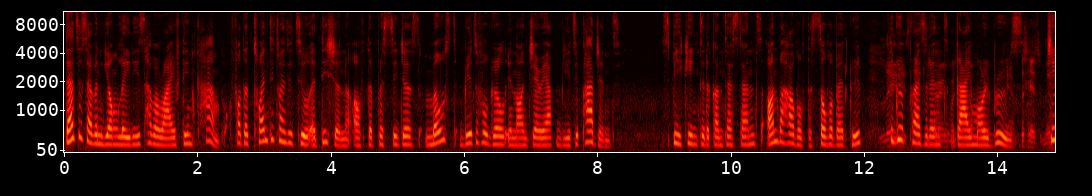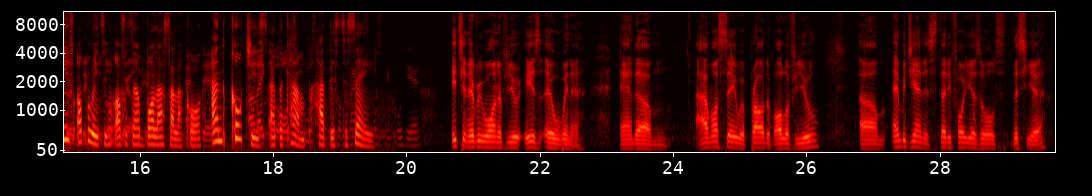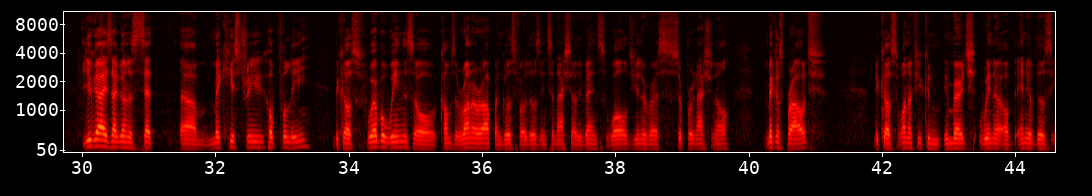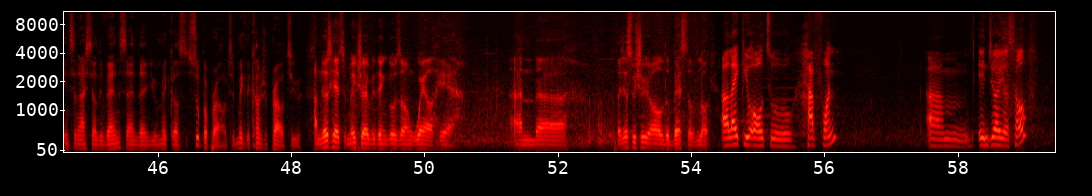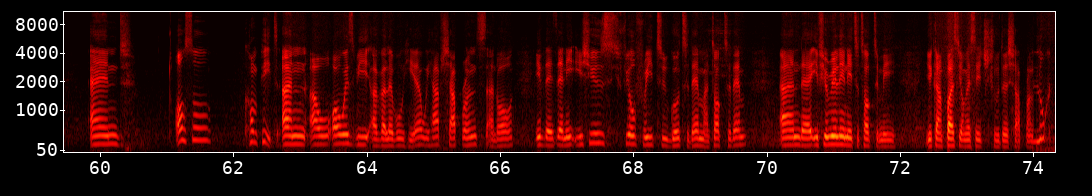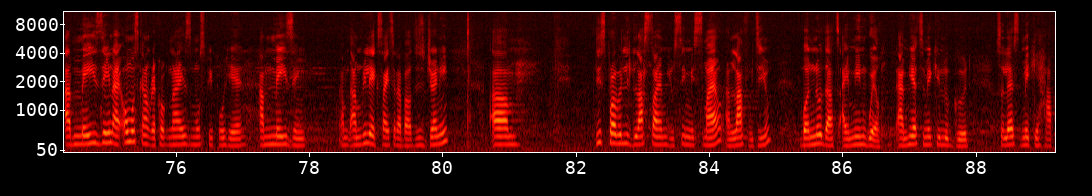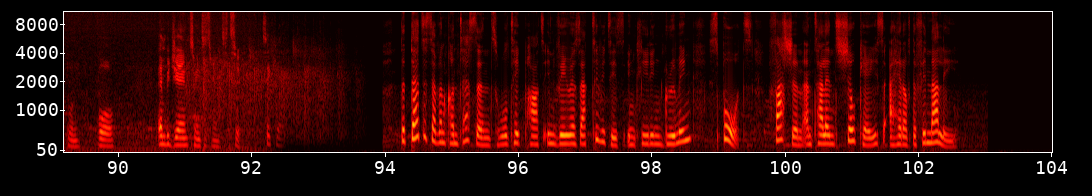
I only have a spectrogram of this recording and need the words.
37 young ladies have arrived in camp for the 2022 edition of the prestigious Most Beautiful Girl in Nigeria beauty pageant. Speaking to the contestants on behalf of the Silverbird Group, the group president Guy Murray-Bruce, Chief Operating Officer Bola Salako, and coaches at the camp had this to say. Each and every one of you is a winner. And um, I must say we're proud of all of you. Um, MBGN is 34 years old this year. You guys are going to set, um, make history, hopefully, because whoever wins or comes a runner-up and goes for those international events, world, universe, supranational, make us proud because one of you can emerge winner of any of those international events and then you make us super proud, to make the country proud too. I'm just here to make sure everything goes on well here. And uh, I just wish you all the best of luck. I'd like you all to have fun, um, enjoy yourself, and also compete. And I'll always be available here. We have chaperones and all. If there's any issues, feel free to go to them and talk to them. And uh, if you really need to talk to me, you can pass your message to the chaperone. Look amazing. I almost can't recognize most people here. Amazing. I'm, I'm really excited about this journey. Um, this is probably the last time you see me smile and laugh with you, but know that I mean well. I'm here to make you look good, so let's make it happen for MBGN 2022. Take care. The 37 contestants will take part in various activities including grooming, sports, fashion and talent showcase ahead of the finale.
